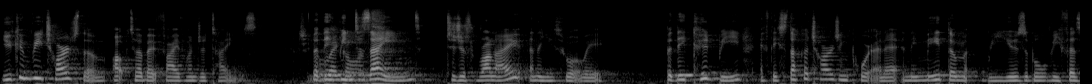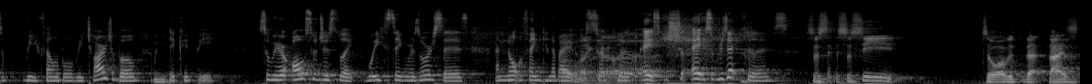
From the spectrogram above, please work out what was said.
You can recharge them up to about 500 times. But Oh they've my been God. designed to just run out and then you throw it away. But they could be, if they stuck a charging port in it and they made them reusable, refis- refillable, rechargeable, they could be. So we are also just like wasting resources and not thinking about Oh circular. It's, it's ridiculous. So, so see, so I was, that that is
